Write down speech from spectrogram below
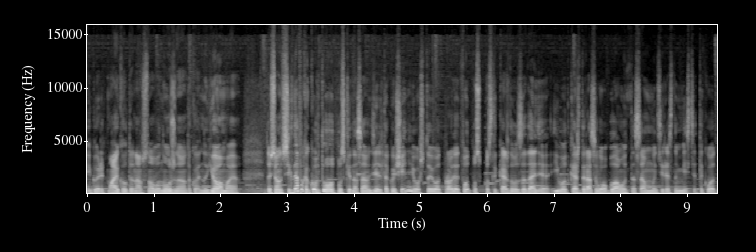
и говорит, Майкл, ты нам снова нужен. И он такой, ну ё-моё. То есть он всегда в каком-то отпуске, на самом деле. Такое ощущение, что его отправляют в отпуск после каждого задания. И вот каждый раз его обламывают на самом интересном месте. Так вот,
